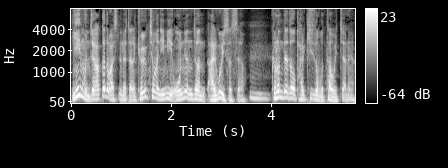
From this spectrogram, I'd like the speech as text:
이 문제가 아까도 말씀드렸잖아요. 교육청은 이미 5년 전 알고 있었어요. 음. 그런데도 밝히지도 못하고 있잖아요.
